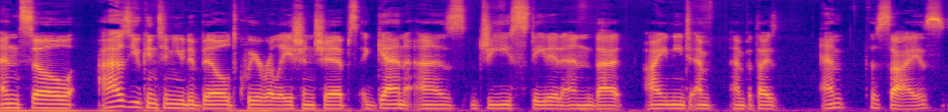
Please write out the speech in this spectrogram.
And so, as you continue to build queer relationships, again, as G stated, and that I need to em- empathize, emphasize,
